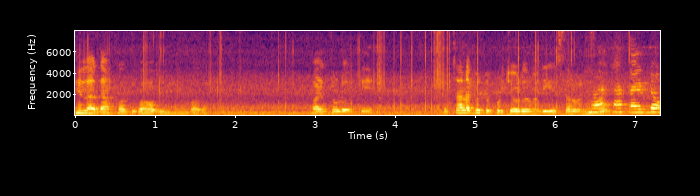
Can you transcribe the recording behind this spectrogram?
हिला दाखवते भाऊ बहिणी बघा. पाय तोडवते. तर चला भेटू पुढच्या व्हिडिओमध्ये. घे सर्वांनी काळजी.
